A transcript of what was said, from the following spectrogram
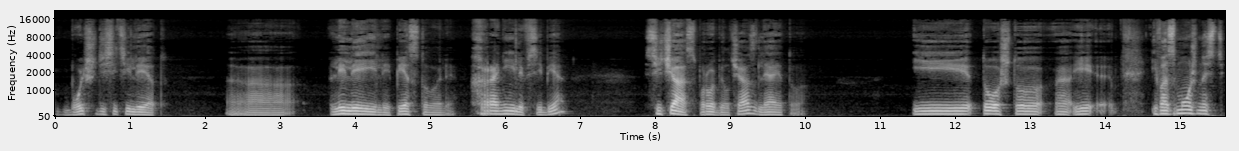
больше десяти лет, э, лелеяли, пестовали, хранили в себе – сейчас пробил час для этого. И то, что... Э, и, и возможность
